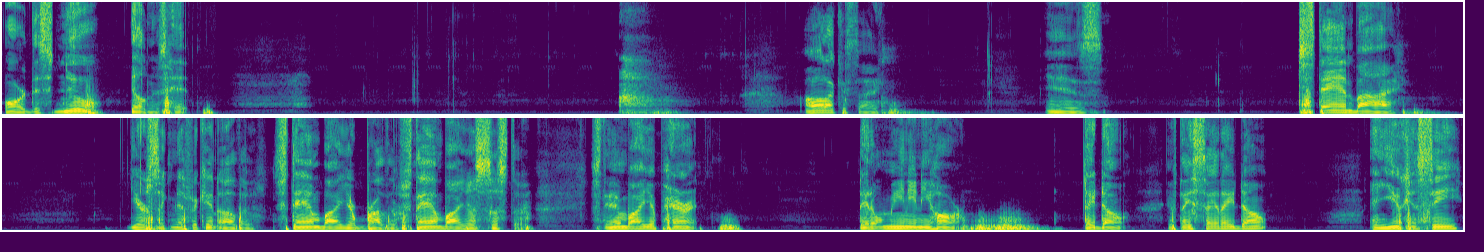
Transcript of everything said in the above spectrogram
Or this new illness hit. All I can say is stand by your significant other. Stand by your brother. Stand by your sister. Stand by your parent. They don't mean any harm. They don't. If they say they don't, and you can see,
